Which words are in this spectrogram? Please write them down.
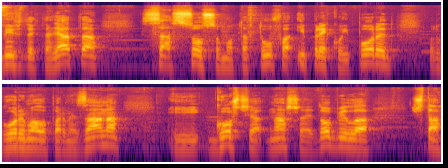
biftek taljata sa sosom od tartufa i preko i pored. Od gore malo parmezana. I gošća naša je dobila šta?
